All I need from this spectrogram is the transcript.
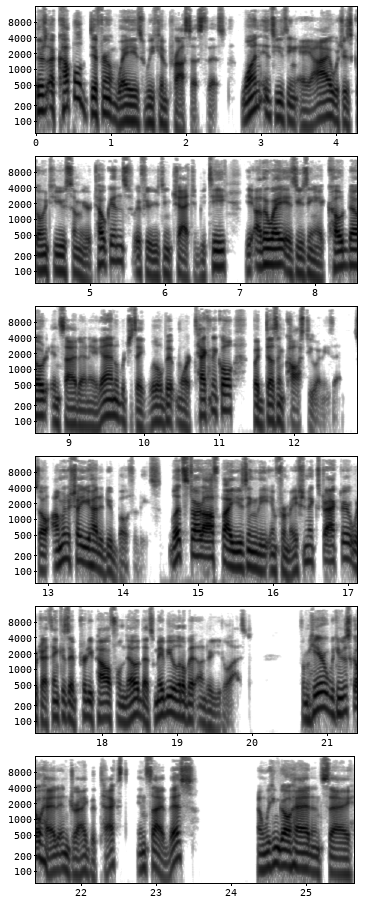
There's a couple different ways we can process this. One is using AI, which is going to use some of your tokens if you're using ChatGPT. The other way is using a code node inside N8N, which is a little bit more technical, but doesn't cost you anything. So I'm going to show you how to do both of these. Let's start off by using the information extractor, which I think is a pretty powerful node that's maybe a little bit underutilized. From here, we can just go ahead and drag the text inside this. And we can go ahead and say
